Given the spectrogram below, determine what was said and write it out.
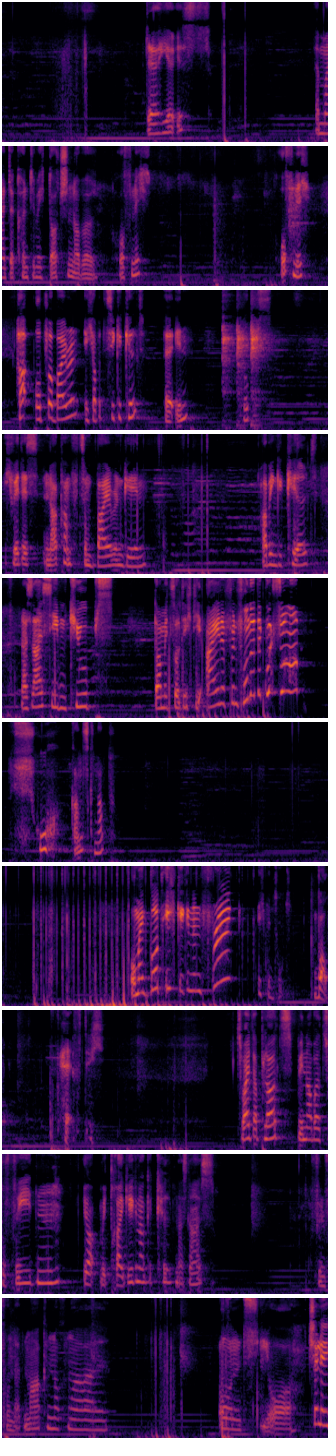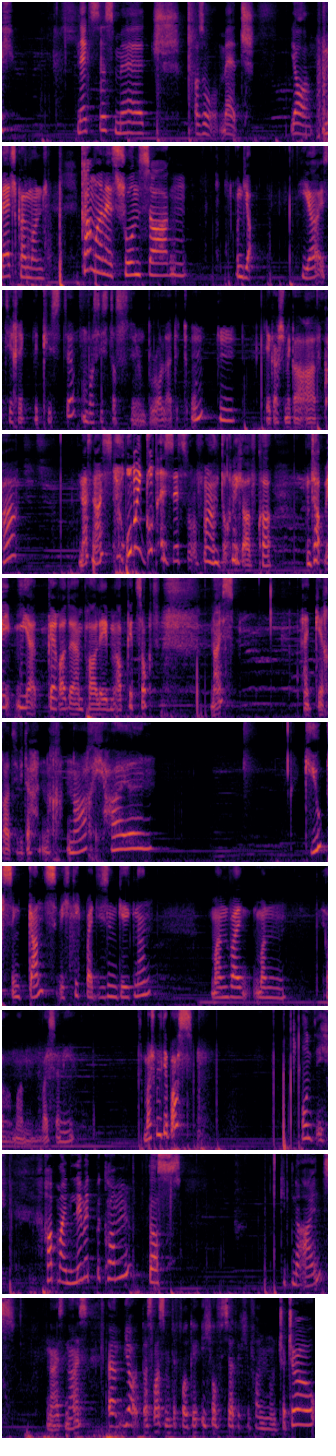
Der hier ist. Er meint, er könnte mich dodgen, aber hoffentlich. Hoffentlich. Ha, Opfer Byron. Ich habe sie gekillt. Äh, in. Ups. Ich werde jetzt Nahkampf zum Byron gehen. Habe ihn gekillt. Das nice, 7 Cubes. Damit sollte ich die eine 500er Quest haben. Huch, ganz knapp. Oh mein Gott, ich gegen den Frank. Ich bin tot. Wow. Heftig. Zweiter Platz, bin aber zufrieden. Ja, mit drei Gegnern gekillt, nice, nice. 500 Marken nochmal. Und ja, chillig. Nächstes Match. Also Match. Ja, Match kann man, kann man es schon sagen. Und ja, hier ist direkt eine Kiste. Und was ist das für ein Brawler dort unten? Lecker Schmecker AFK. Nice, nice. Oh mein Gott, es ist doch nicht AFK. Und hab mir gerade ein paar Leben abgezockt. Nice. Halt gerade wieder nach nachheilen. Cubes sind ganz wichtig bei diesen Gegnern. Man, weil man, ja, man weiß ja nie. Zum Beispiel der Boss. Und ich habe mein Limit bekommen. Das gibt eine 1. Nice, nice. Ähm, ja, das war's mit der Folge. Ich hoffe, es hat euch gefallen und ciao, ciao.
